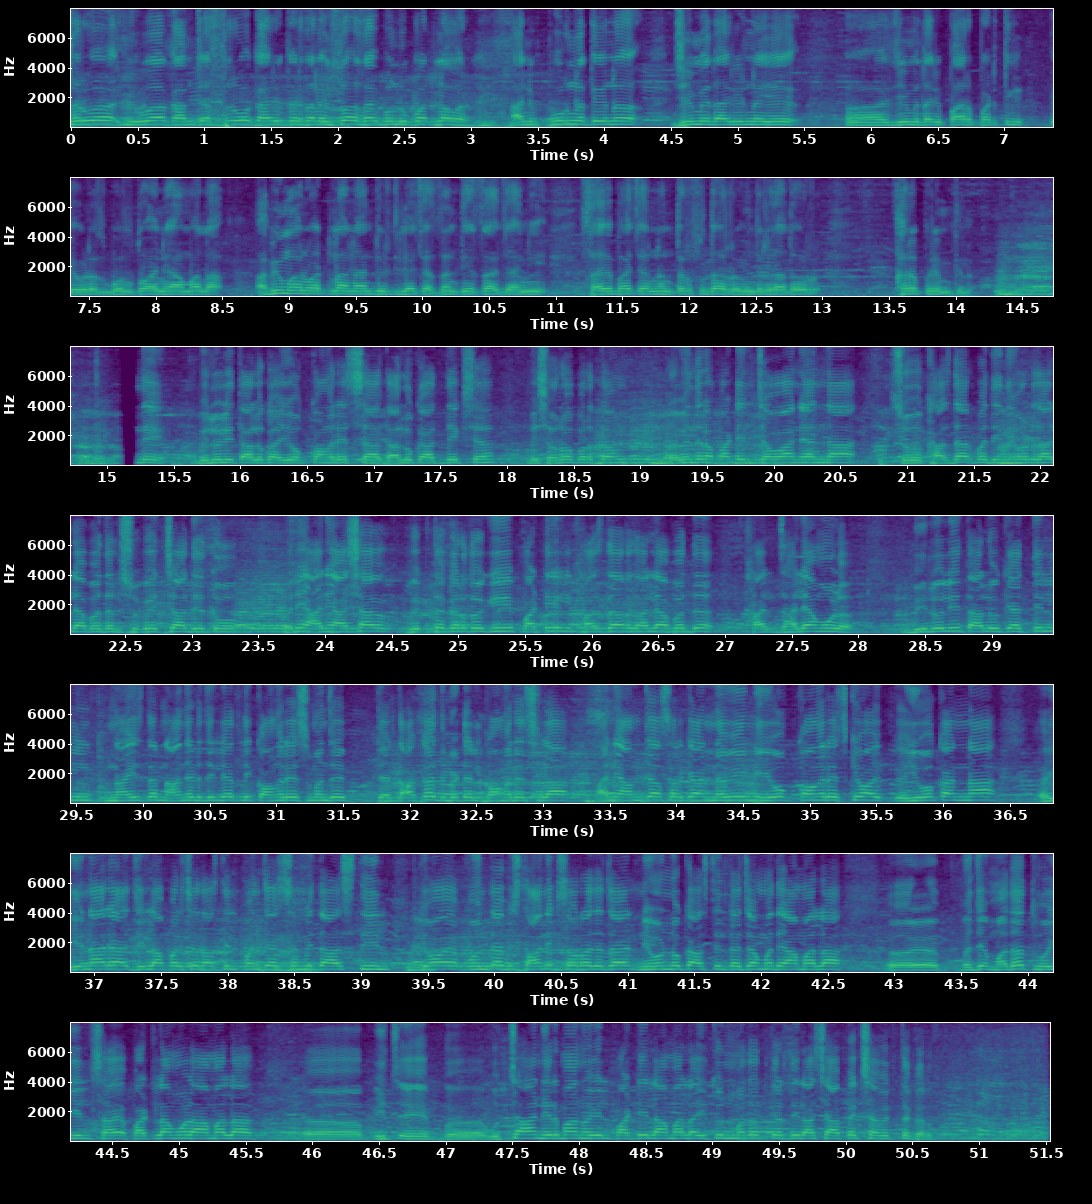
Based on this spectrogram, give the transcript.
सर्व युवक आमच्या सर्व कार्यकर्त्यांना विश्वास आहे बंडू पाटलावर. आणि पूर्णतेनं जिम्मेदारीनं हे जिम्मेदारी पार पाडतील एवढंच बोलतो. आणि आम्हाला अभिमान वाटला नांदेड जिल्ह्याच्या जनतेचा ज्यांनी साहेबाच्या नंतरसुद्धा रवींद्र जाधव खरं प्रेम केलं. दे बिलोली तालुका युवक काँग्रेसचा तालुका अध्यक्ष मी सर्वप्रथम रवींद्र पाटील चव्हाण यांना सु खासदारपदी निवड झाल्याबद्दल शुभेच्छा देतो. आणि आशा व्यक्त करतो की पाटील खासदार झाल्याबद्दल खा झाल्यामुळं बिलोली तालुक्यातील नाही तर नांदेड जिल्ह्यातली काँग्रेस म्हणजे ते ताकद भेटेल काँग्रेसला आणि आमच्यासारख्या नवीन युवक काँग्रेस किंवा युवकांना येणाऱ्या जिल्हा परिषद असतील पंचायत समित्या असतील किंवा कोणत्या स्थानिक स्वराज्याच्या निवडणुका असतील त्याच्यामध्ये आम्हाला म्हणजे मदत होईल. सा पाटलामुळं आम्हाला इथे, उत्साह निर्माण होईल. पाटील आम्हाला इथून मदत करतील अशी अपेक्षा व्यक्त करतो.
